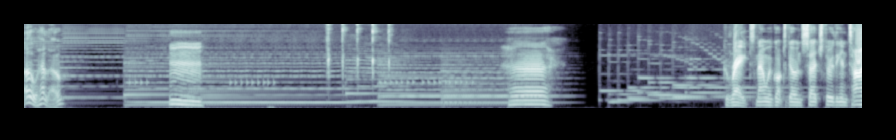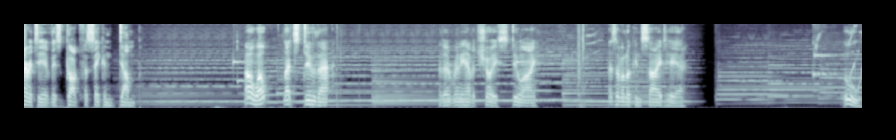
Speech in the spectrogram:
Oh, hello. Hmm. Uh... Great, now we've got to go and search through the entirety of this godforsaken dump. Oh well, let's do that. I don't really have a choice, do I? Let's have a look inside here. Ooh.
